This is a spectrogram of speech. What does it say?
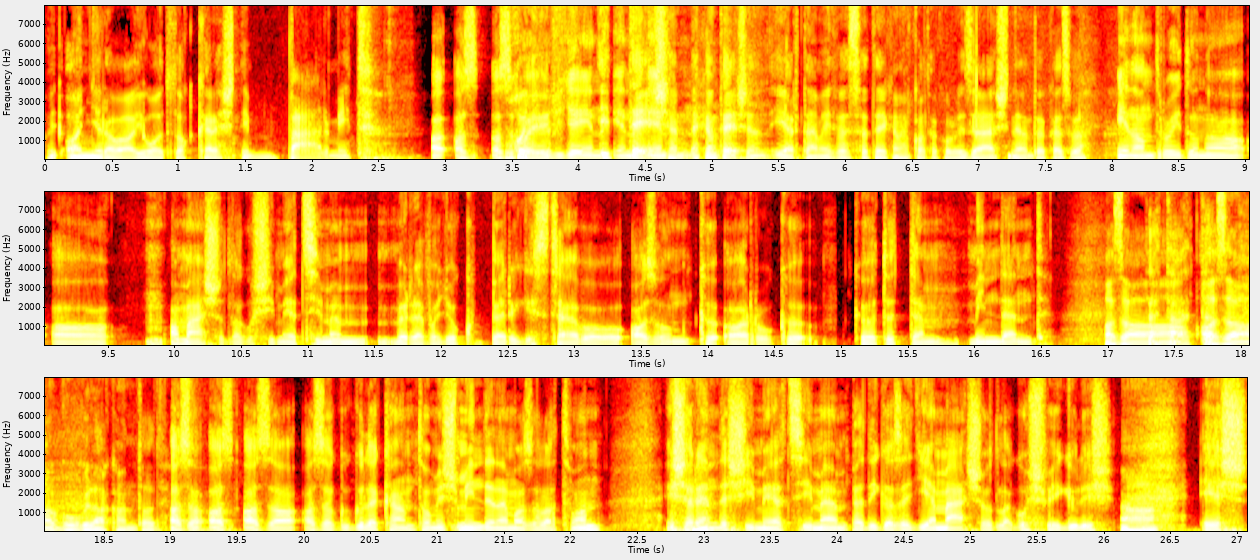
hogy annyira jól tudok keresni bármit az, az hogy baj, hogy ugye én... én, teljesen, én nekem teljesen értelmét veszhették a kategorizálás innentől kezdve. Én Androidon a, a, a másodlagos e-mail címemre vagyok beregisztrálva, azon kö, arról kö, költöttem mindent. Az a, tehát, az a Google accountod. Az a, az, az, a, az a Google accountom, és mindenem az alatt van, és a rendes e-mail címem pedig az egy ilyen másodlagos végül is. Aha. És,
